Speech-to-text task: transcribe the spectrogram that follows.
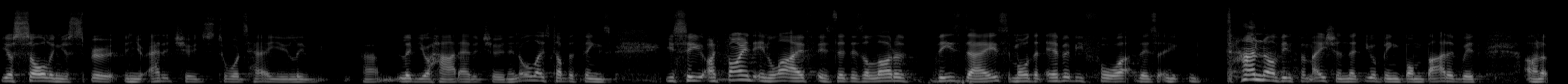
Your soul and your spirit and your attitudes towards how you live, um, live your heart attitude and all those type of things you see, I find in life is that there's a lot of these days, more than ever before, there's a ton of information that you're being bombarded with on a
